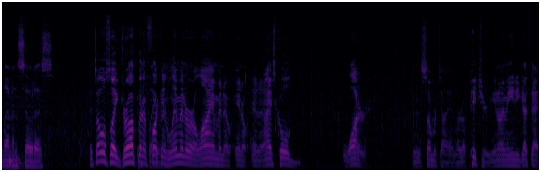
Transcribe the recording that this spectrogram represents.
Mm. lemon sodas. It's almost like dropping a fucking lemon or a lime in a in a in an ice cold water in the summertime or a pitcher. You know what I mean? You got that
